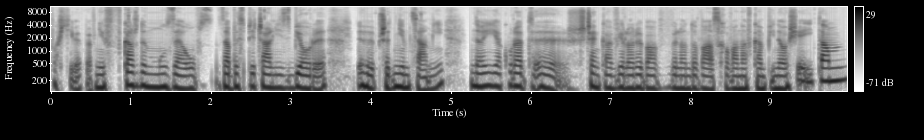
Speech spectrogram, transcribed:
właściwie pewnie w każdym muzeum zabezpieczali zbiory y, przed Niemcami. No i akurat y, szczęka wieloryba wylądowała schowana w Campinosie i tam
